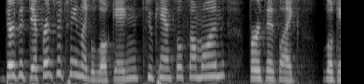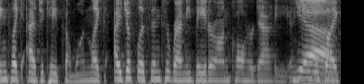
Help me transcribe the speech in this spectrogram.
there's a difference between like looking to cancel someone versus like looking to like educate someone. Like I just listened to Remi Bader on Call Her Daddy and she was like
